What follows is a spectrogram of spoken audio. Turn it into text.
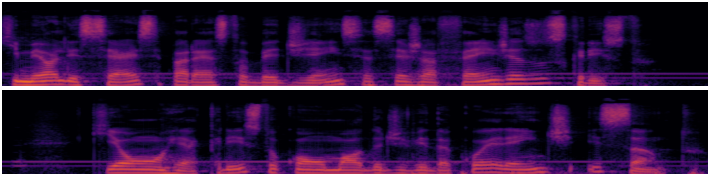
Que meu alicerce para esta obediência seja a fé em Jesus Cristo. Que eu honre a Cristo com um modo de vida coerente e santo.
